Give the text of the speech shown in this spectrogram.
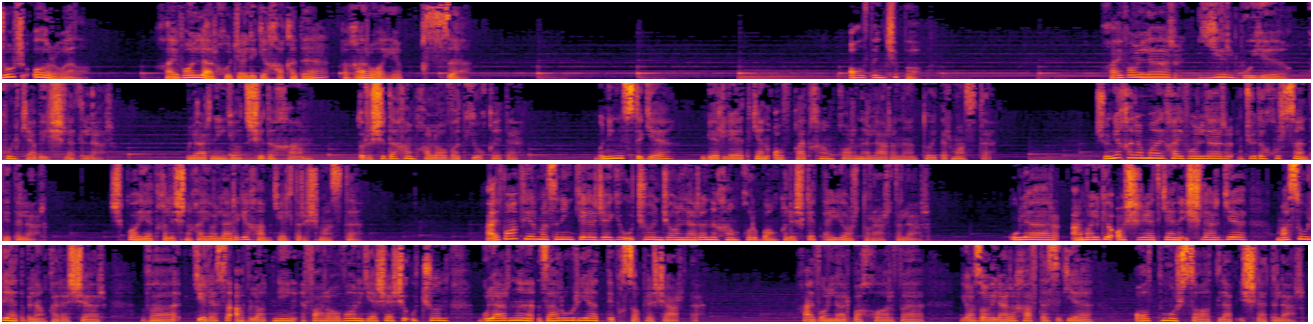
jorj Orwell hayvonlar xo'jaligi haqida g'aroyib qissa. 6-bob hayvonlar yil bo'yi qul kabi ishladilar. Ularning yotishida ham turishida ham halovat yo'q edi. Buning ustiga berilayotgan ovqat ham qornalarini to'ydirmasdi. Shunga qaramay hayvonlar juda xursand edilar. Shikoyat qilishni xayollariga ham keltirishmasdi. Hayvon fermasining kelajagi uchun jonlarini ham qurbon qilishga tayyor turardilar. Ular amalga oshirayotgan ishlarga mas'uliyat bilan qarashar va kelasi avlodning farovon yashashi uchun bularni zaruriyat deb hisoblashardi. Hayvonlar bahor va yoz oylari haftasiga oltmish soatlab ishladilar.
